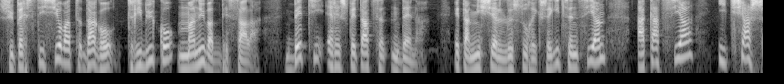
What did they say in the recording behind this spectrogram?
superstizio bat dago tribuko manu bat bezala, beti errespetatzen dena. Eta Michel Lezurek segitzen zian, akatzia itxas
